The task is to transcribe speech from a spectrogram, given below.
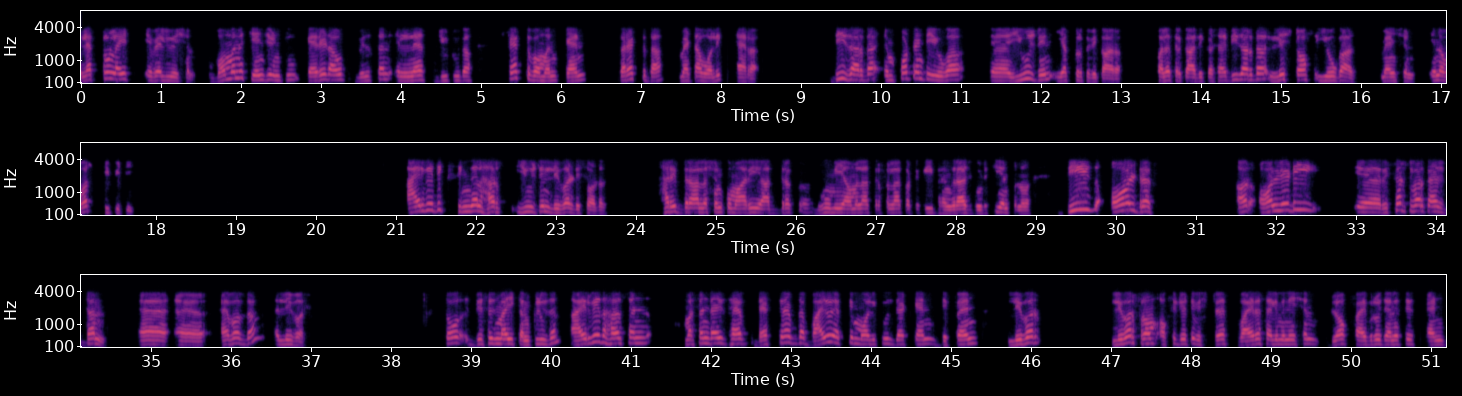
electrolyte evaluation woman change in to carried out Wilson illness due to the fact woman can correct the metabolic error. These are the important yoga uh, used in Yakrut Vikara, Palatrikadi Kashay. These are the list of yogas mentioned in our PPT. Ayurvedic single herbs used in liver disorders. Haridra, Lashun Kumari, Adrak, Bhumi, Amala, Trifala, Katuki, Bhangraj, Gudchi, and Pranava. These all drugs are already uh, research work has done uh, uh, Uh, uh, above the liver. So this is my conclusion. Ayurveda herbs and merchandise have described the bioactive molecules that can defend liver liver from oxidative stress, virus elimination, block fibrogenesis, and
